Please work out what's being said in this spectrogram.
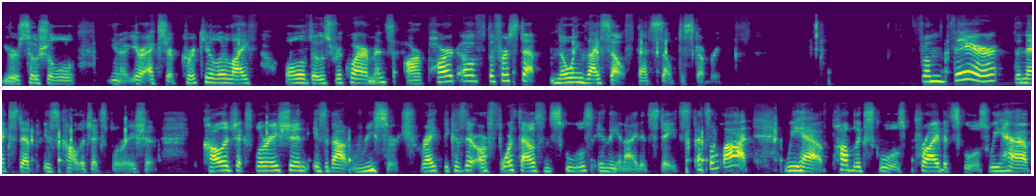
your social you know your extracurricular life. All of those requirements are part of the first step knowing thyself. That's self discovery from there, the next step is college exploration. College exploration is about research, right? Because there are 4,000 schools in the United States. That's a lot. We have public schools, private schools, we have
